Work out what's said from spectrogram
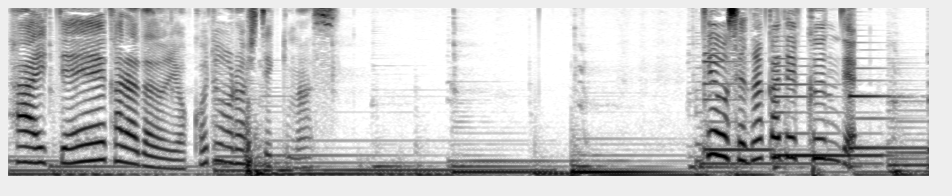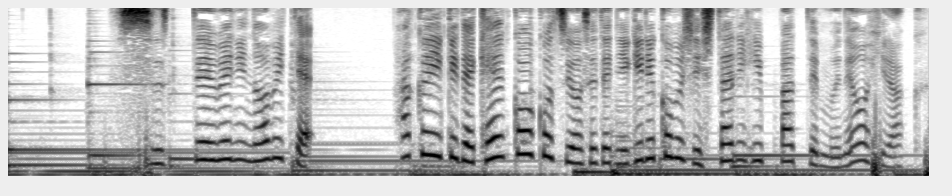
吐いて体の横に下ろしていきます。手を背中で組んで吸って上に伸びて吐く息で肩甲骨寄せて握り拳下に引っ張って胸を開く。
